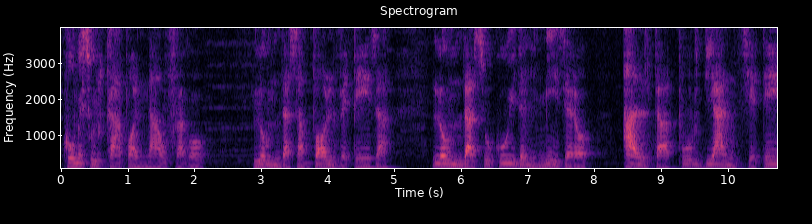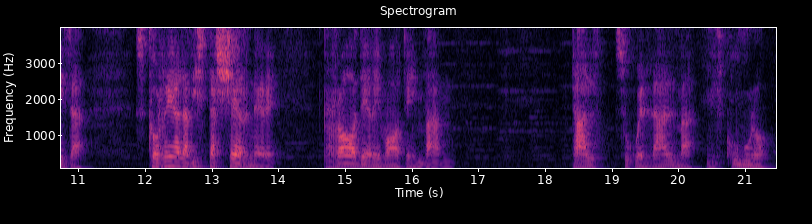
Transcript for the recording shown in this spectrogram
Come sul capo al naufrago l'onda s'avvolve pesa l'onda su cui del misero alta pur di ansie tesa scorrea la vista scernere prode remote invan tal su quell'alma il cumulo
